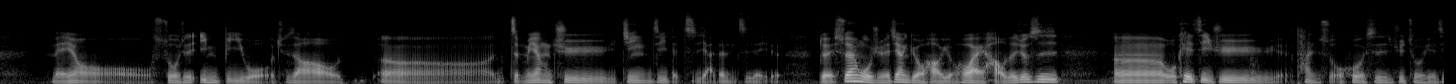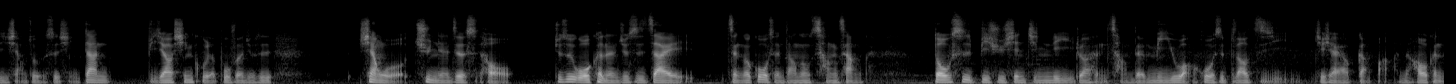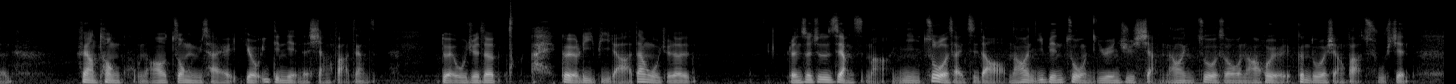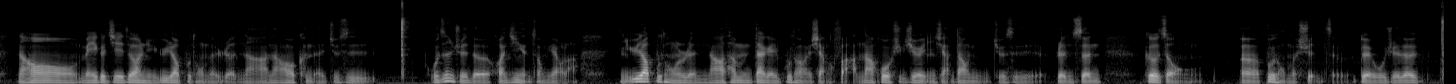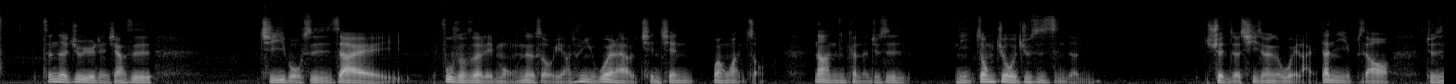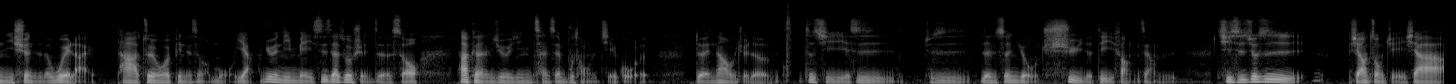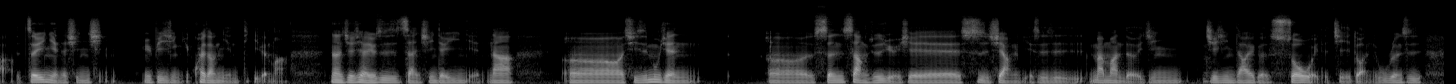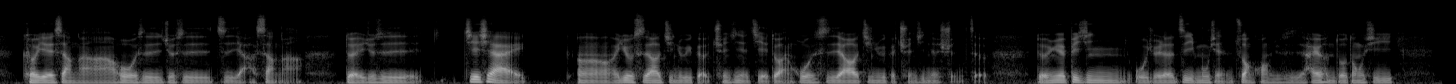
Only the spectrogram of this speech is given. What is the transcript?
没有说就是硬逼我，就是要呃怎么样去经营自己的职业等等之类的。对，虽然我觉得这样有好有坏，好的就是呃，我可以自己去探索，或者是去做一些自己想做的事情，但比较辛苦的部分就是。像我去年这时候，就是我可能就是在整个过程当中，常常都是必须先经历一段很长的迷惘，或者是不知道自己接下来要干嘛，然后可能非常痛苦，然后终于才有一点点的想法这样子。对，我觉得，哎，各有利弊啦。但我觉得人生就是这样子嘛，你做了才知道。然后你一边做，你一边去想，然后你做的时候，然后会有更多的想法出现。然后每一个阶段，你遇到不同的人啊，然后可能就是。我真的觉得环境很重要啦。你遇到不同的人，然后他们带给不同的想法，那或许就会影响到你，就是人生各种呃不同的选择。对，我觉得真的就有点像是奇异博士在复仇者联盟那时候一样，就是你未来有千千万万种，那你可能就是你终究就是只能选择其中一个未来，但你也不知道，就是你选择的未来它最后会变成什么模样，因为你每次在做选择的时候，它可能就已经产生不同的结果了。对，那我觉得这其实也是就是人生有趣的地方，这样子，其实就是想要总结一下这一年的心情，因为毕竟也快到年底了嘛。那接下来又是崭新的一年，那呃，其实目前呃身上就是有一些事项也是慢慢的已经接近到一个收尾的阶段，无论是课业上啊，或者是就是职涯上啊，对，就是接下来。呃，又是要进入一个全新的阶段，或者是要进入一个全新的选择，对，因为毕竟我觉得自己目前的状况就是还有很多东西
